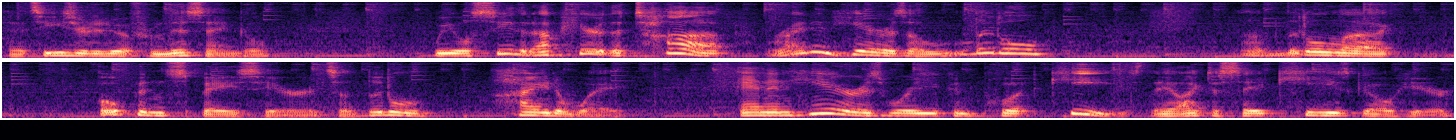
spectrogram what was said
and it's easier to do it from this angle, we will see that up here at the top, right in here is a little, a little uh, open space here. It's a little hideaway. And in here is where you can put keys. They like to say keys go here.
